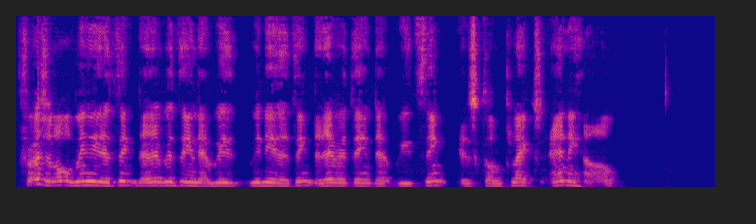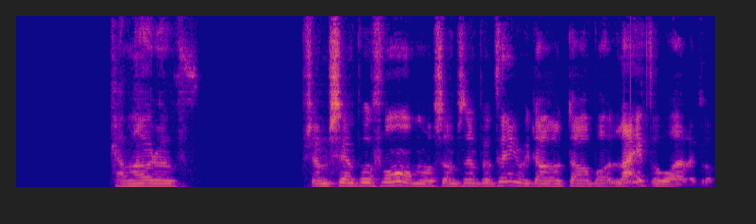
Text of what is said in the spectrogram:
first of all, we need to think that everything that we we need to think that everything that we think is complex anyhow come out of some simple form or some simple thing. We talked talk about life a while ago.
